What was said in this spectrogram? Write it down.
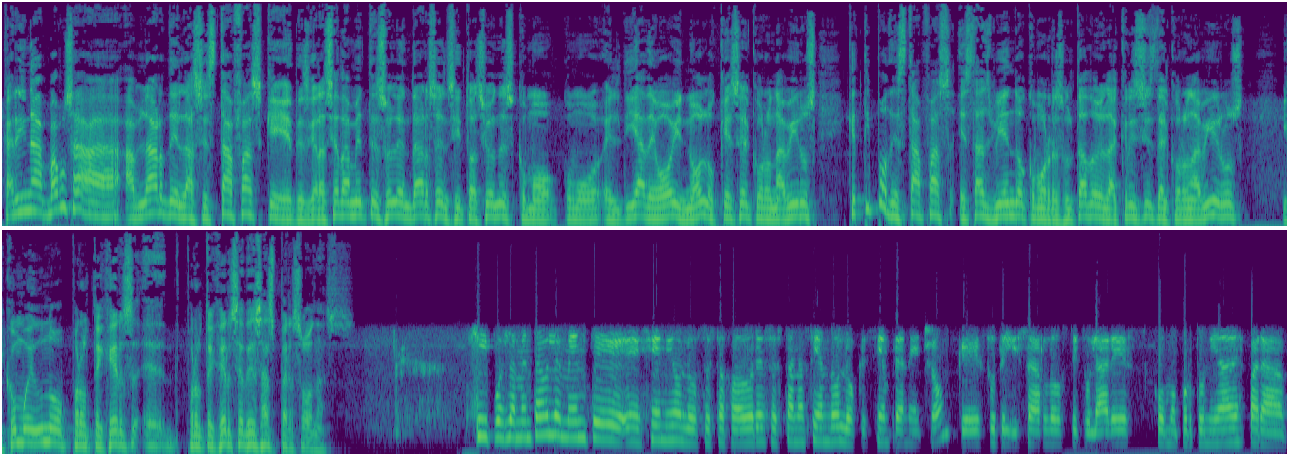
Karina, vamos a hablar de las estafas que desgraciadamente suelen darse en situaciones como, como el día de hoy, ¿no? Lo que es el coronavirus. ¿Qué tipo de estafas estás viendo como resultado de la crisis del coronavirus y cómo uno protegerse, eh, protegerse de esas personas? Sí, pues lamentablemente, eh, Genio, los estafadores están haciendo lo que siempre han hecho, que es utilizar los titulares como oportunidades para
